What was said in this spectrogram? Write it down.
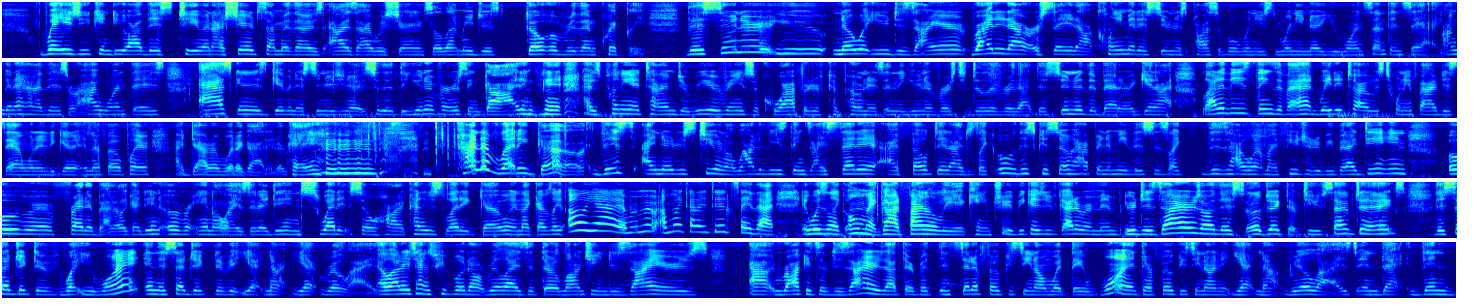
ways you can do all this too. And I shared some of those as I was sharing. So let me just go over them quickly. The sooner you know what you desire, write it out or say it out. Claim it as soon as possible when you when you know you want something. Say I'm gonna have this or I want this. Ask and it is given as soon as you know, so that the universe and God has plenty of time to rearrange the cooperative components in the universe to deliver that. The sooner the better. Again, I, a lot of these things, if I had waited till I was 25 to say I wanted to get an NFL player, I doubt I would have got it. Okay, kind of let it go. This I noticed too, and a lot of these things. I said it, I felt it. I was like, oh, this could so happen to me. This is like, this is how I want my future to be. But I didn't over fret about it. Like I didn't over analyze it. I didn't sweat it so hard. I kind of just let it go. And like I was like, oh yeah, I remember. Oh my God, I did say that. It wasn't like, oh my God, finally it came true. Because you've got to remember your desires are the subject of two subjects the subject of what you want and the subject of it yet not yet realized. A lot of times people don't realize that they're launching desires out and rockets of desires out there but instead of focusing on what they want they're focusing on it yet not realized and that then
